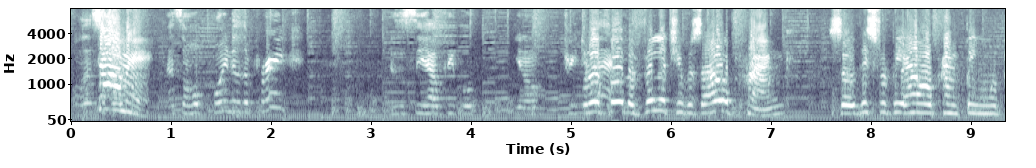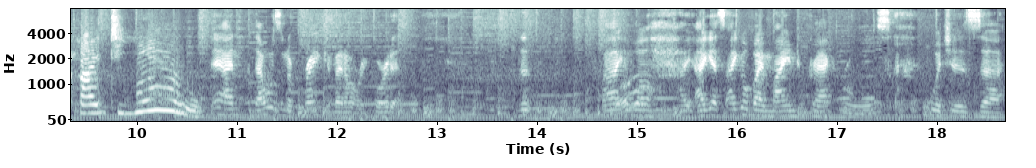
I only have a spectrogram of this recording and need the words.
Well, that's Damn the, it! That's the whole point of the prank. Is to see how people, you know, treat you Well, I thought the villager was our prank, so this would be our prank being replied to you. Yeah, I, that wasn't a prank if I don't record it. The, I, well, I, I guess I go by mind crack rules, which is uh,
